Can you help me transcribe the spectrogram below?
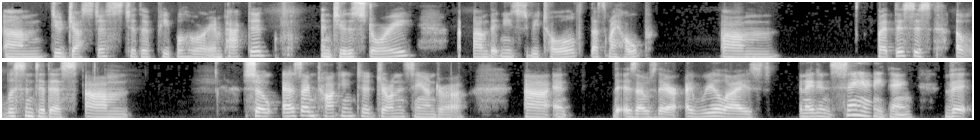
um, do justice to the people who are impacted and to the story um, that needs to be told. That's my hope. Um, but this is oh, listen to this. Um, so as I'm talking to John and Sandra, uh, and as I was there, I realized, and I didn't say anything, that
